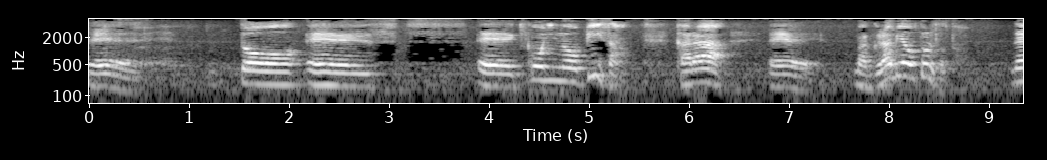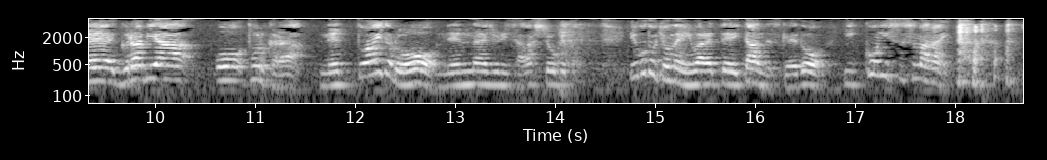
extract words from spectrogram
えー、っと、えー、えー、気候人の P さんから、えーまあ、グラビアを撮るぞと。で、グラビアを撮るから、ネットアイドルを年内中に探しておけということを去年言われていたんですけれど、一向に進まない。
